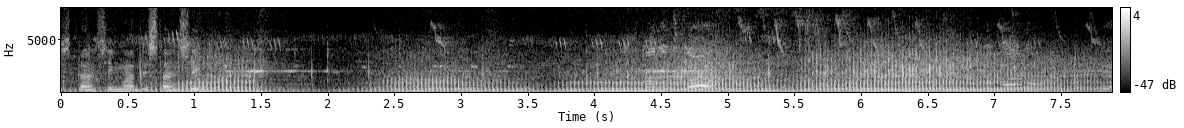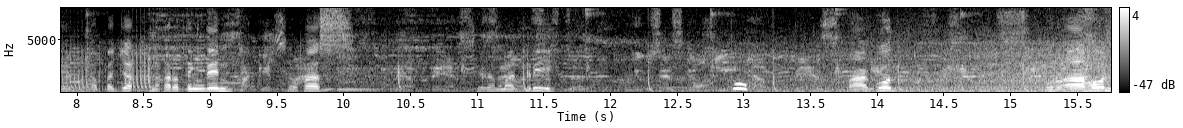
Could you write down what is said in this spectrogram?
Distancing mo, distancing. Mga kapadyak, nakarating din. Sa wakas. Sira Madri. Puh, pagod. Puro ahon.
